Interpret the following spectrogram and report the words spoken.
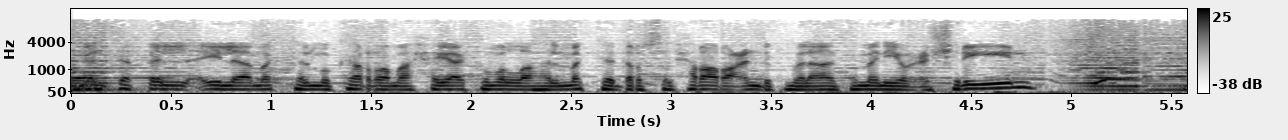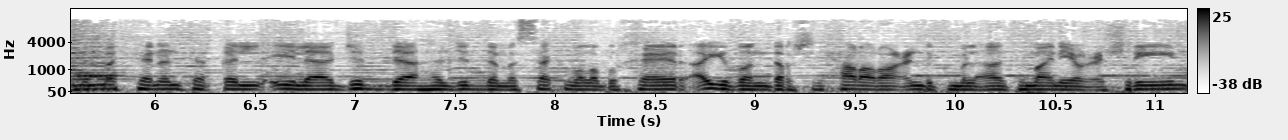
ننتقل إلى مكة المكرمة. حياكم الله. هل مكة درجة الحرارة عندكم الآن 28 من مكة ننتقل إلى جدة. هل جدة مساكم الله بالخير؟ أيضا درجة الحرارة عندكم الآن 28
